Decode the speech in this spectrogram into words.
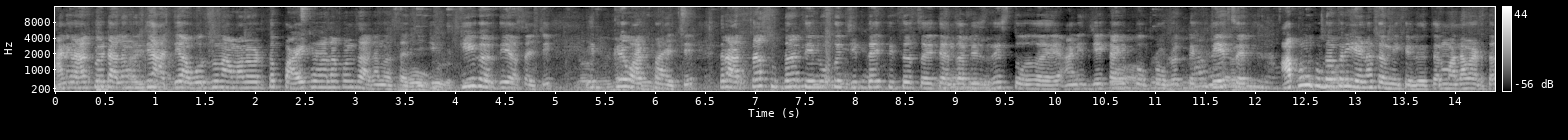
आणि राजपेठ आलं म्हणजे आधी आवर्जून आम्हाला वाटतं पाय ठेवायला पण जागा नसायची. इतकी गर्दी असायची इतके वाट पाहायचे. तर आता सुद्धा ते लोक जिथं आहेत तिथंच आहे त्यांचा बिझनेस तो आहे आणि जे काही प्रोडक्ट आहेत तेच आहेत आपण कुठंतरी येणं कमी केलं तर मला वाटतं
